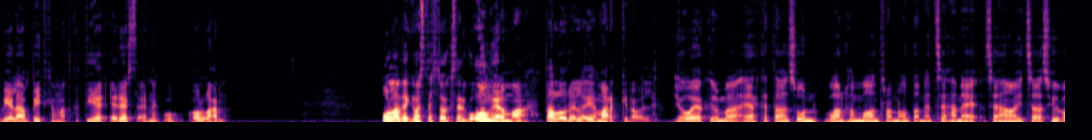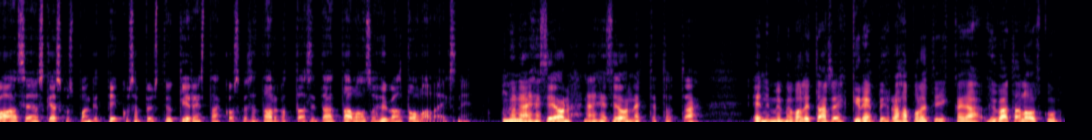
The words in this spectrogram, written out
vielä on pitkä matka tie edessä ennen kuin ollaan ollaan tekemässä tästä oikeastaan niin ongelmaa taloudelle ja markkinoille. Joo, ja kyllä mä ehkä tämän sun vanhan mantran otan, että sehän, ei, sehän on itse asiassa hyvä asia, jos keskuspankit pikkusen pystyy kiristämään, koska se tarkoittaa sitä, että talous on hyvällä tolalla, eikö niin? No näinhän se on, näinhän se on, että tota, ennemmin me valitaan se kirempi rahapolitiikka ja hyvä talous kuin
